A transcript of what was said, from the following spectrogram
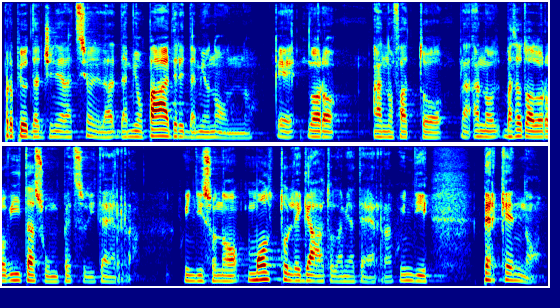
proprio da generazione, da, da mio padre e da mio nonno, che loro hanno, fatto, hanno basato la loro vita su un pezzo di terra. Quindi sono molto legato alla mia terra. Quindi perché no?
